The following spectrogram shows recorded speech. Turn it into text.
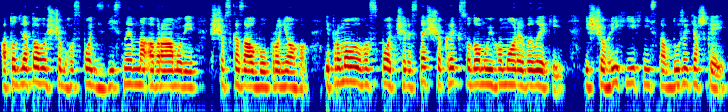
а то для того, щоб Господь здійснив на Авраамові, що сказав був про нього, і промовив Господь через те, що крик Содому й Гомори великий, і що гріх їхній став дуже тяжкий.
